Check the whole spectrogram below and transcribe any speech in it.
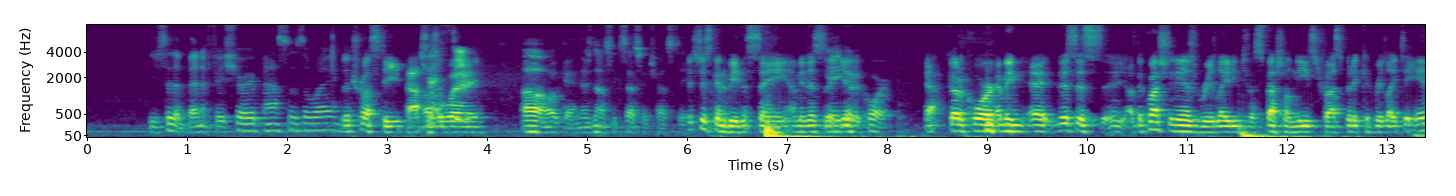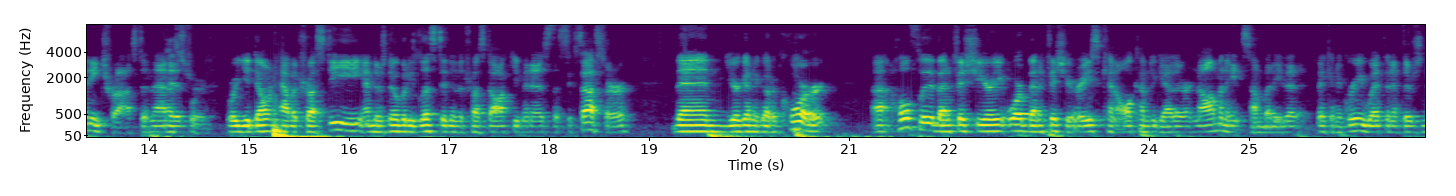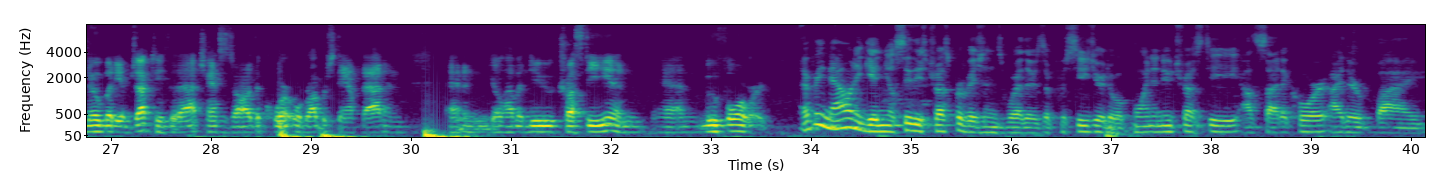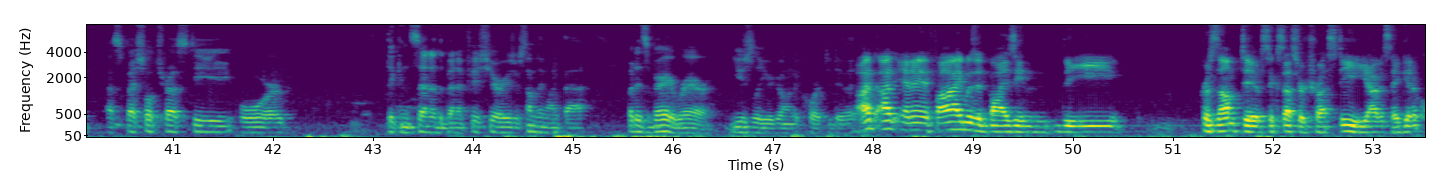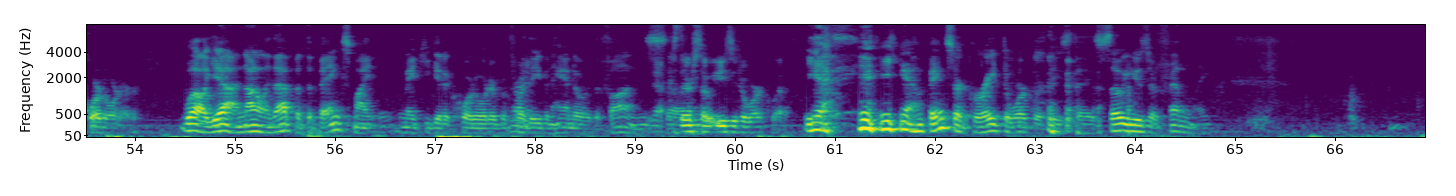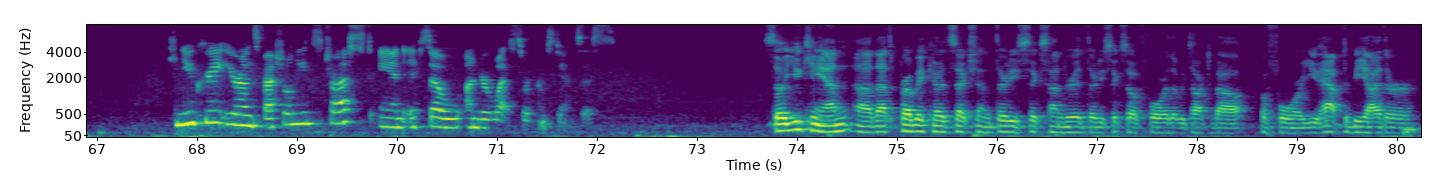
you said the beneficiary passes away. The trustee passes Trustee. away. Oh, okay. And there's no successor trustee. It's just going to be the same. I mean, this is Yeah, you go to court. Yeah, go to court. I mean, uh, this is uh, the question is relating to a special needs trust, but it could relate to any trust, and that That's is true. where you don't have a trustee and there's nobody listed in the trust document as the successor. Then you're going to go to court. Uh, hopefully, the beneficiary or beneficiaries can all come together and nominate somebody that they can agree with. And if there's nobody objecting to that, chances are the court will rubber stamp that, and and you'll have a new trustee and and move forward. Every now and again, you'll see these trust provisions where there's a procedure to appoint a new trustee outside of court, either by a special trustee or the consent of the beneficiaries or something like that. But it's very rare. Usually, you're going to court to do it. I, I, and if I was advising the presumptive successor trustee, I would say get a court order. Well, yeah, not only that, but the banks might make you get a court order before Right. they even hand over the funds. Yeah, because so- they're so easy to work with. Yeah, yeah. Banks are great to work with these days. So user friendly. Can you create your own special needs trust? And if so, under what circumstances? So you can. Uh, that's probate code section 3600, 3604 that we talked about before. You have to be either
